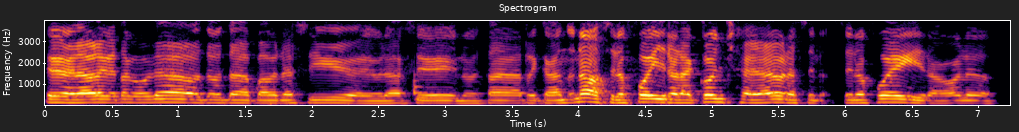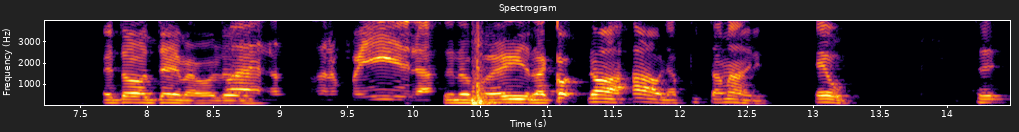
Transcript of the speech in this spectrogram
Eh, la verdad que está complicado, todo está para Brasil, eh, Brasil nos está recagando. No, se nos fue Hydra, la concha de la hora, se, se nos fue Hydra, boludo. Es todo tema, boludo. Bueno, se nos fue Hidra. Se nos fue Hydra. co- No, ah, la puta madre. Eu. Se-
